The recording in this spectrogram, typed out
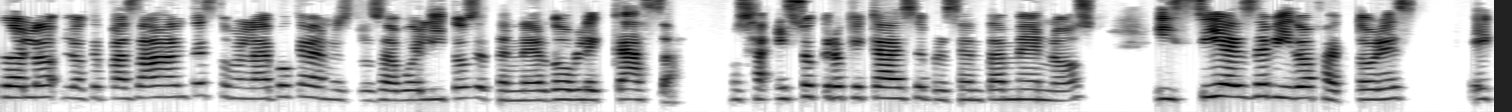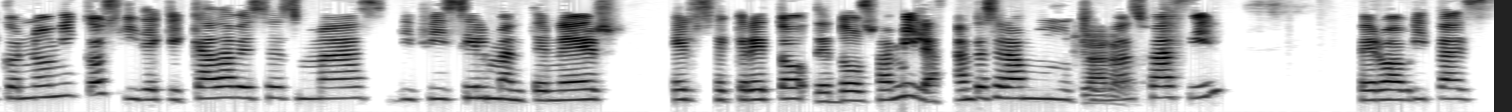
Solo lo que pasaba antes, como en la época de nuestros abuelitos, de tener doble casa. O sea, eso creo que cada vez se presenta menos y sí es debido a factores económicos y de que cada vez es más difícil mantener el secreto de dos familias. Antes era mucho más fácil, pero ahorita es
